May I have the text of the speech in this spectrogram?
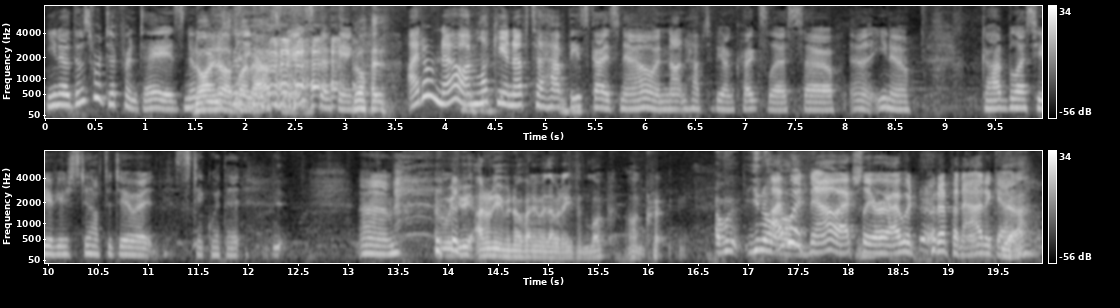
you know those were different days. No, I know, Nobody was that's why I'm asking. No, I- I don't know. I'm lucky enough to have these guys now and not have to be on Craigslist. So uh, you know, God bless you if you still have to do it. Stick with it. Um, I, mean, you, I don't even know if anyone that would even look on. Cra- I would, you know, I um, would now actually, or I would put up an ad again. Yeah?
